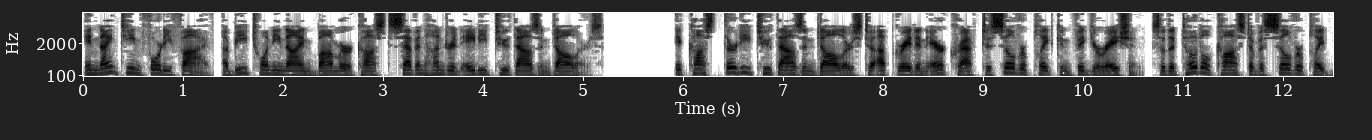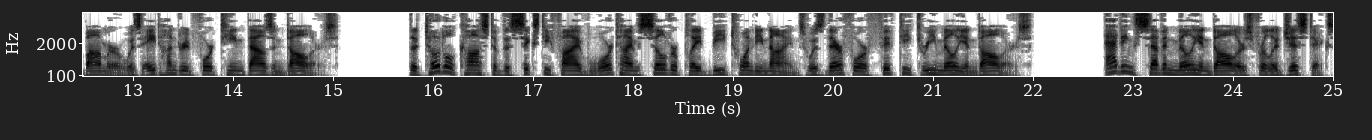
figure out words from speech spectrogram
In 1945, a B-29 bomber cost $782,000. It cost $32,000 to upgrade an aircraft to Silverplate configuration, so the total cost of a Silverplate bomber was $814,000. The total cost of the 65 wartime Silverplate B-29s was therefore $53 million. Adding $7 million for logistics,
